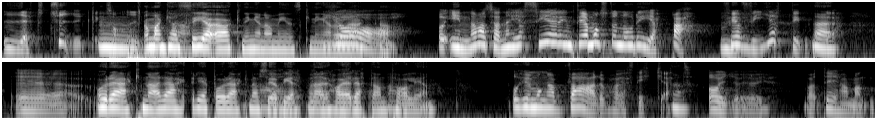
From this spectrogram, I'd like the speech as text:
i ett tyg. Liksom. Mm. Och man kan ja. se ökningarna och minskningarna. och Ja, räkna. och innan var det såhär, nej jag ser inte, jag måste nog repa. För jag vet inte. Nej. Eh, Och räkna, rä, repa och räkna så Ja, jag vet repa, när har jag rätt antal igen. och hur många varv har jag stickat? Oj, oj, oj. Det har man.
